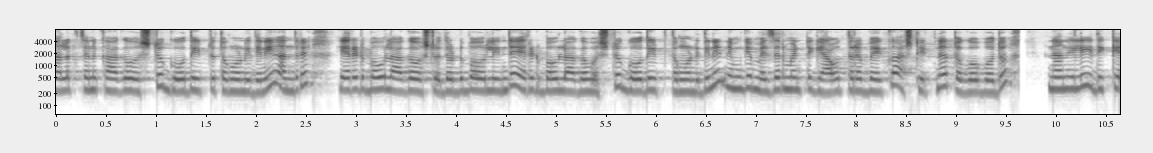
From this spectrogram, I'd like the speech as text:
ನಾಲ್ಕು ಜನಕ್ಕೆ ಆಗೋವಷ್ಟು ಗೋಧಿ ಹಿಟ್ಟು ತೊಗೊಂಡಿದ್ದೀನಿ. ಅಂದರೆ ಎರಡು ಬೌಲ್ ಆಗೋವಷ್ಟು, ದೊಡ್ಡ ಬೌಲಿಂದ ಎರಡು ಬೌಲ್ ಆಗೋವಷ್ಟು ಗೋಧಿ ಹಿಟ್ಟು ತೊಗೊಂಡಿದ್ದೀನಿ. ನಿಮಗೆ ಮೆಜರ್ಮೆಂಟಿಗೆ ಯಾವ ಥರ ಬೇಕೋ ಅಷ್ಟು ಹಿಟ್ಟನ್ನ ತೊಗೋಬೋದು. ನಾನಿಲ್ಲಿ ಇದಕ್ಕೇ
